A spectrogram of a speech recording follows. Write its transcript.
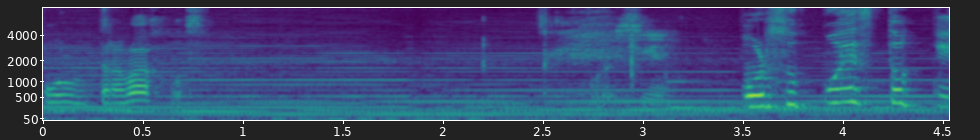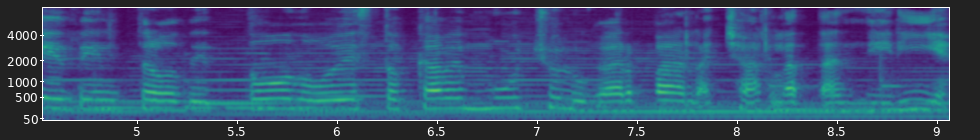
por trabajos. pues sí. Por supuesto que dentro de todo esto cabe mucho lugar para la charlatanería.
